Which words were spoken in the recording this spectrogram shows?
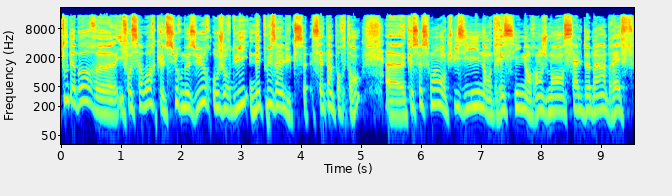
tout d'abord, euh, il faut savoir que le sur-mesure aujourd'hui n'est plus un luxe. C'est important. Euh, que ce soit en cuisine, en dressing, en rangement, salle de bain, bref,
